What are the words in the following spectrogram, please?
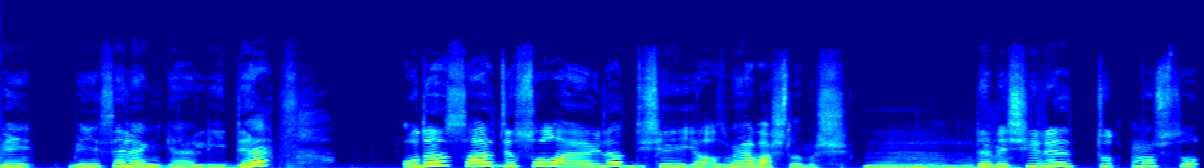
be- beyinsel engelliydi. O da sadece sol ayağıyla şey yazmaya başlamış. Tebeşiri tutmuş so-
